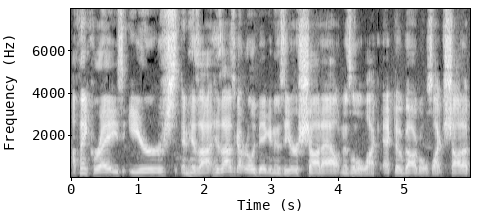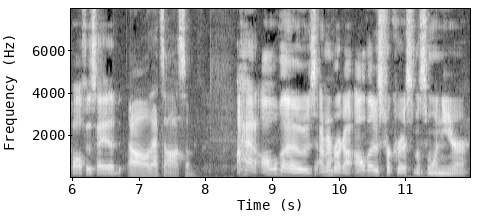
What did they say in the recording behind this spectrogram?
I think Ray's ears and his eye, his eyes got really big and his ears shot out and his little like ecto goggles like shot up off his head. Oh, that's awesome. I had all those. I remember I got all those for Christmas one year.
